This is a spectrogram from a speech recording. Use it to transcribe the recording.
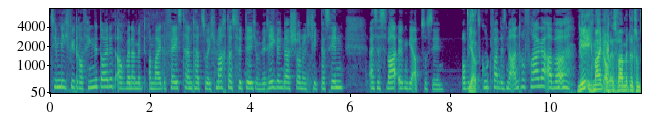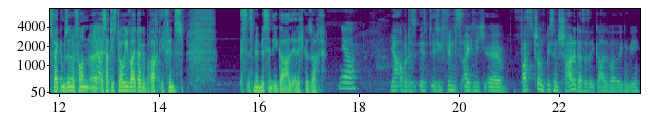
ziemlich viel darauf hingedeutet, auch wenn er mit Amal gefacetimed hat, so ich mach das für dich und wir regeln das schon und ich krieg das hin. Also es war irgendwie abzusehen. Ob ich es ja. jetzt gut fand, ist eine andere Frage, aber. Nee, ich meinte auch, es war Mittel zum Zweck im Sinne von, äh, ja. es hat die Story weitergebracht. Ich finde es, es ist mir ein bisschen egal, ehrlich gesagt. Ja. Ja, aber das ist, ich finde es eigentlich äh, fast schon ein bisschen schade, dass es egal war irgendwie.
